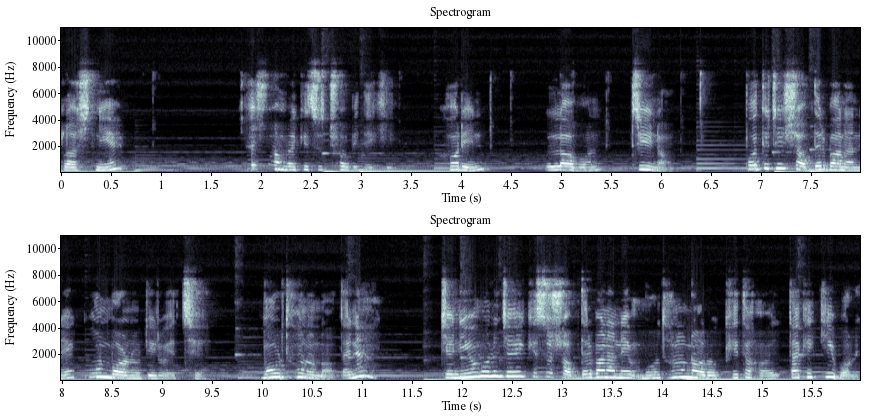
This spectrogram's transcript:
ক্লাস নিয়ে। এসে আমরা কিছু ছবি দেখি। হরিণ, লবণ, তৃণ। প্রতিটি শব্দের বানানে কোন বর্ণটি রয়েছে? মূর্ধন্য ন, তাই না? যে নিয়ম অনুযায়ী কিছু শব্দের বানানে মূর্ধন্য ন রক্ষিত হয়, তাকে কি বলে?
